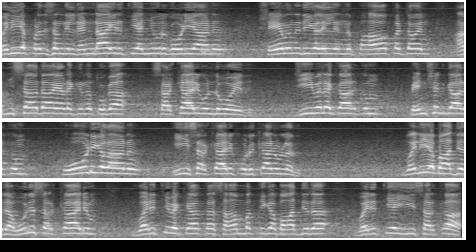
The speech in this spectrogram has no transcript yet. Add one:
വലിയ പ്രതിസന്ധിയിൽ രണ്ടായിരത്തി അഞ്ഞൂറ് കോടിയാണ് ക്ഷേമനിധികളിൽ നിന്ന് പാവപ്പെട്ടവൻ അംശാദായി അടയ്ക്കുന്ന തുക സർക്കാർ കൊണ്ടുപോയത്. ജീവനക്കാർക്കും പെൻഷൻകാർക്കും കോടികളാണ് ഈ സർക്കാർ കൊടുക്കാനുള്ളത്. വലിയ ബാധ്യത ഒരു സർക്കാരും വരുത്തി വയ്ക്കാത്ത സാമ്പത്തിക ബാധ്യത വരുത്തിയ ഈ സർക്കാർ.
